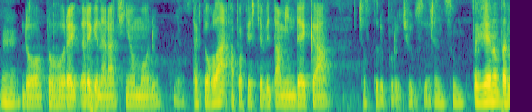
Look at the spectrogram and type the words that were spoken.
mm-hmm. do toho re, regeneračního modu. Yes. Tak tohle a pak ještě vitamin DK, často doporučuju svěřencům. Takže jenom tady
